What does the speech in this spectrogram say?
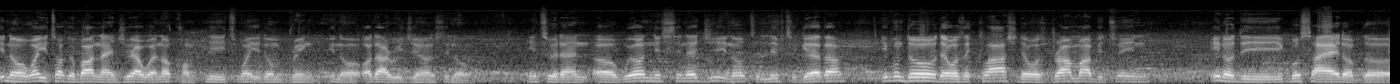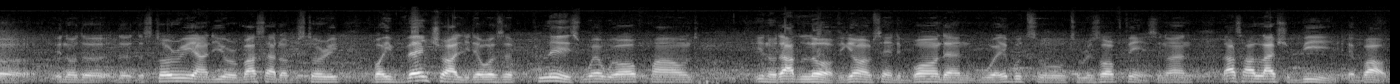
you know, when you talk about Nigeria, we're not complete when you don't bring, you know, other regions, you know, into it. And uh, we all need synergy, you know, to live together even though there was a clash, there was drama between, you know, the Igbo side of the, you know, the, the, the story and the Yoruba side of the story. But eventually there was a place where we all found, you know, that love, you get what I'm saying, the bond, and we were able to, to resolve things, you know, and that's how life should be about.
